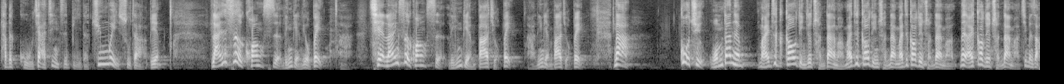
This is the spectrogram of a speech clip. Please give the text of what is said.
它的股价净值比的均位数在哪边？蓝色框是零点六倍啊，浅蓝色框是零点八九倍啊，零点八九倍。那过去我们当然买这个高点就蠢蛋嘛，买这高点蠢蛋，买这高点蠢蛋嘛，那还高点蠢蛋嘛。基本上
